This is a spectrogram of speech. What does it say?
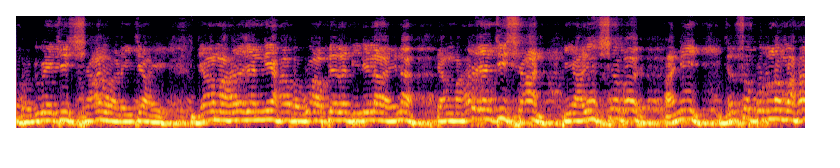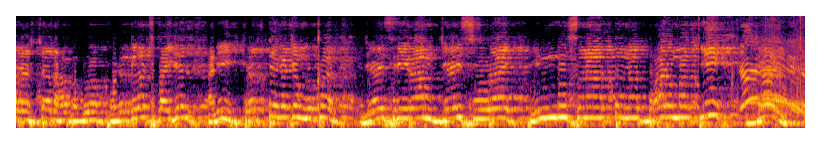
भगव्याची शान वाढायची आहे. ज्या महाराजांनी हा भगवा आपल्याला दिलेला आहे ना त्या महाराजांची शान ही आयुष्यभर आणि जसं पूर्ण महाराष्ट्रात हा भगवा फडकलाच पाहिजे आणि प्रत्येकाच्या मुखात जय श्रीराम जय शिवराय हिंदू सनातन धर्म की जय!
